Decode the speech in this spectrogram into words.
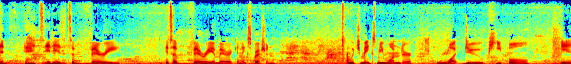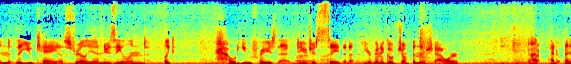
it it's, it is. It's a very it's a very American expression, which makes me wonder what do people in the UK, Australia, New Zealand like? How do you phrase that? Do you just say that you're going to go jump in the shower? I, I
